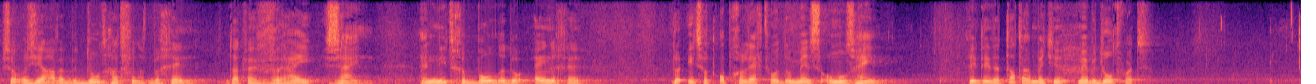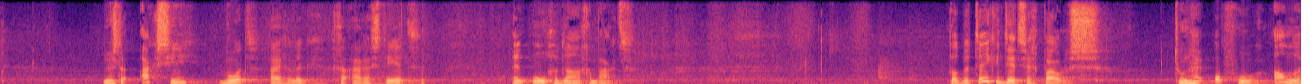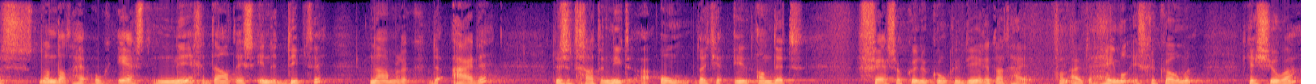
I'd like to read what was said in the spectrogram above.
zoals Yahweh bedoeld had van het begin. Dat wij vrij zijn. En niet gebonden door enige, door iets wat opgelegd wordt door mensen om ons heen. En ik denk dat dat er een beetje mee bedoeld wordt. Dus de actie wordt eigenlijk gearresteerd en ongedaan gemaakt. Wat betekent dit, zegt Paulus? Toen hij opvoer, anders dan dat hij ook eerst neergedaald is in de diepte, namelijk de aarde. Dus het gaat er niet om dat je in, aan dit vers zou kunnen concluderen dat hij vanuit de hemel is gekomen, Yeshua.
